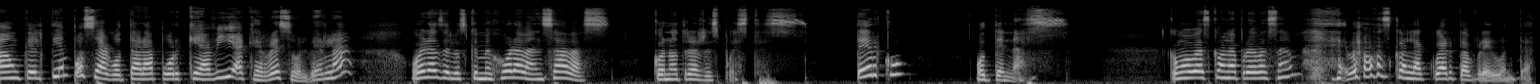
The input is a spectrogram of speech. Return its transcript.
aunque el tiempo se agotara porque había que resolverla? ¿O eras de los que mejor avanzabas con otras respuestas? terco o tenaz. ¿Cómo vas con la prueba, Sam? Vamos con la cuarta pregunta.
